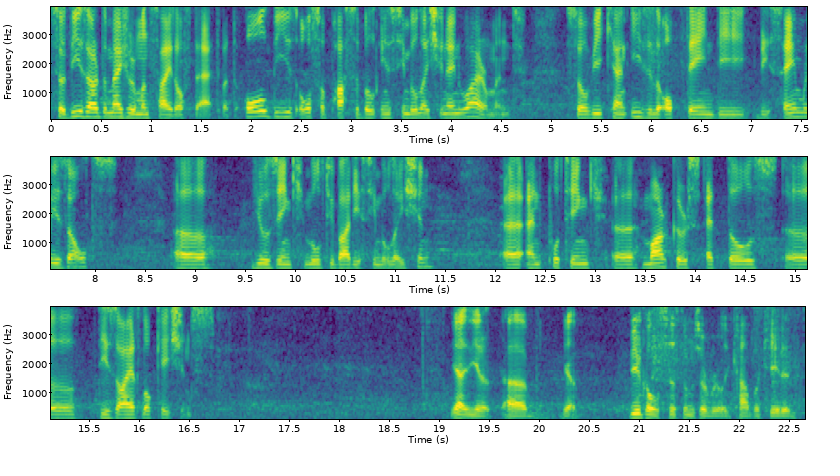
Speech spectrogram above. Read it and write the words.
So these are the measurement side of that, but all these also possible in simulation environment. So we can easily obtain the, the same results uh, using multi-body simulation and putting uh, markers at those uh, desired locations. Yeah, you know, um, yeah, vehicle systems are really complicated,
